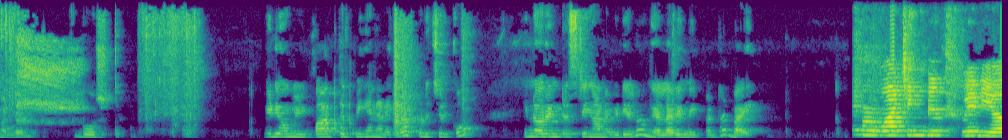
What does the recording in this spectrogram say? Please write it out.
mutton கோஸ்ட் வீடியோ உங்களுக்கு பார்த்துருப்பீங்கன்னு நினைக்கிறேன். பிடிச்சிருக்கும். இன்னொரு இன்ட்ரெஸ்டிங்கான வீடியோவில் உங்கள் எல்லாரையும் மீட் பண்ணுறேன் bye for watching this video.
